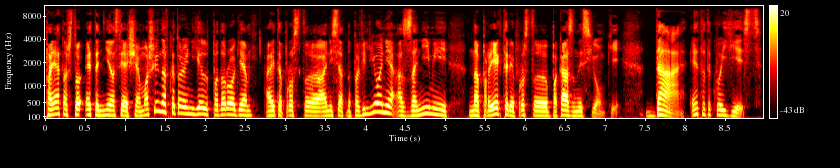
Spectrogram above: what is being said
понятно, что это не настоящая машина, в которой они едут по дороге, а это просто они сидят на павильоне, а за ними на проекторе просто показаны съемки. Да, это такое есть.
